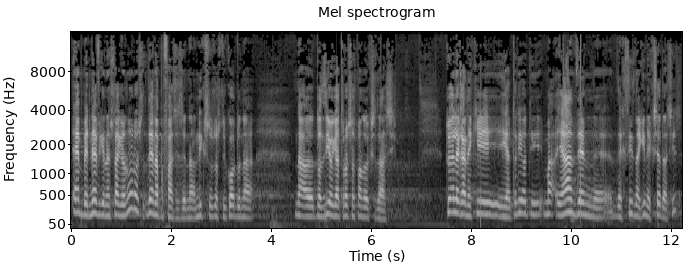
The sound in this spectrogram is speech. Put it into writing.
Έμπαινε έβγαινε στο Άγιον Όρος δεν αποφάσιζε να ανοίξει το ζωστικό του να, να το δει ο γιατρός σας πάνω το εξετάσει του έλεγαν εκεί οι γιατροί ότι μα, εάν δεν ε, δεχθείς να γίνει εξέτασης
